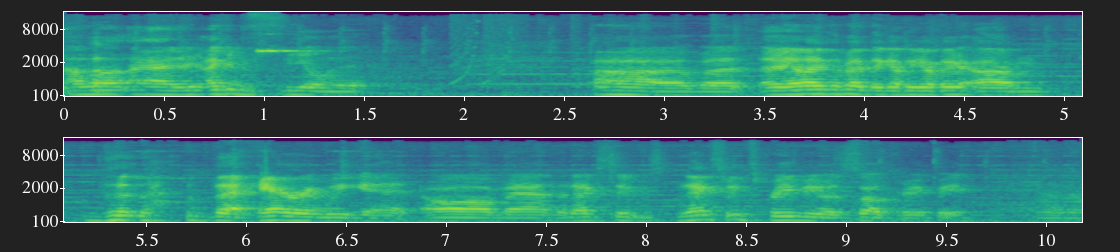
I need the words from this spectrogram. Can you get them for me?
I, I, I can feel it. Uh, but I like the fact they got together. Um, the the hair we get. Oh man, the next week's next week's preview is so creepy. I know.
